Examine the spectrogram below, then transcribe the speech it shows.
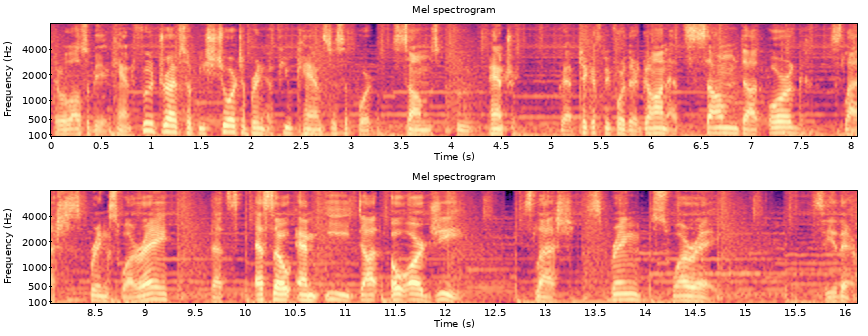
There will also be a canned food drive, so be sure to bring a few cans to support SOME's Food Pantry. Grab tickets before they're gone at some.org slash spring soiree. That's S-O-M-E dot O-R-G slash spring soiree. See you there.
